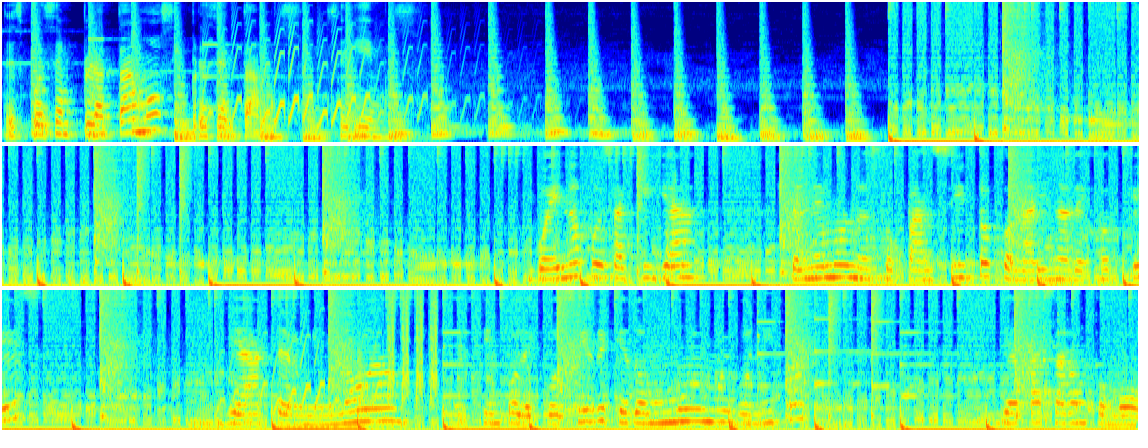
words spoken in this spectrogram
después emplatamos y presentamos. Seguimos. Bueno pues aquí ya tenemos nuestro pancito con harina de hot case ya terminó tiempo de cocido y quedó muy muy bonito. Ya pasaron como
